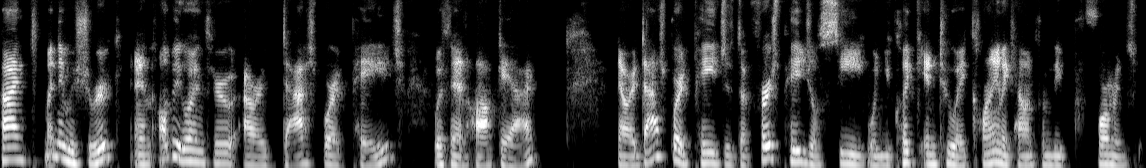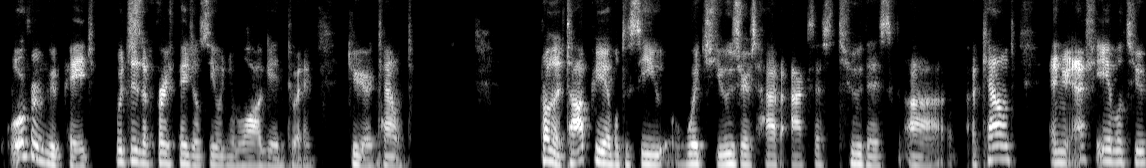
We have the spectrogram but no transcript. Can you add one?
Hi, my name is Sharuk, and I'll be going through our dashboard page within Hawk AI. Now, our dashboard page is the first page you'll see when you click into a client account from the performance overview page, which is the first page you'll see when you log into it to your account. From the top, you're able to see which users have access to this uh, account, and you're actually able to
